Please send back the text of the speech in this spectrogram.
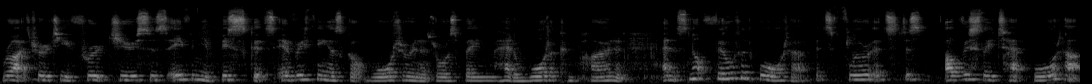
right through to your fruit juices, even your biscuits. Everything has got water in it or has been had a water component, and it's not filtered water. It's fluor. It's just obviously tap water.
